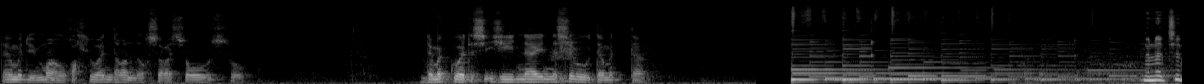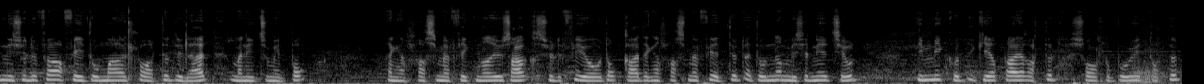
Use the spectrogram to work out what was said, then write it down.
таамату иммаа уқарлуаннеран ерсерассоругуссуу тамаккуа тасси исииннаагиннассаву таматта. Нунатсинни сулифаарфи тумааллуартут илаат манитсумиппоқ ангерларсимаффик нерюсаақ сулиффиуутоққаат ангерларсимаффиаттут атуннэрми саниатсигут иммиккут икиертаajaqartut соорлупугииттортут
